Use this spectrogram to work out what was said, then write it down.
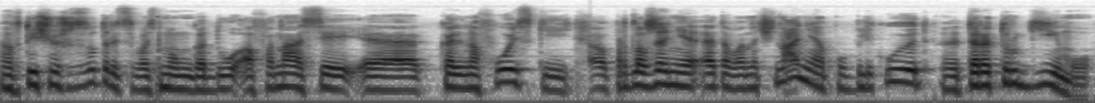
В 1638 году Афанасий э, Кальнафойский э, продолжение этого начинания публикует э, Тератургиму,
